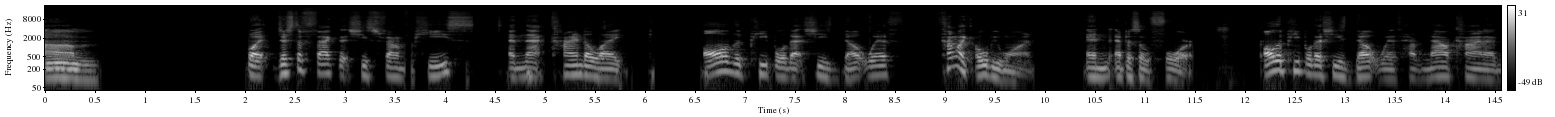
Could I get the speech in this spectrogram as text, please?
Mm. Um, but just the fact that she's found peace and that kind of like all the people that she's dealt with, kind of like Obi Wan in episode four, all the people that she's dealt with have now kind of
